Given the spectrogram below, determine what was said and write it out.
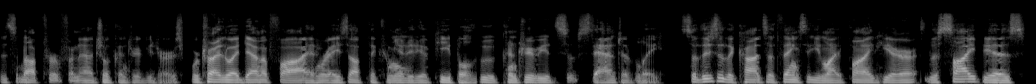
It's not for financial contributors. We're trying to identify and raise up the community of people who contribute substantively. So these are the kinds of things that you might find here. The site is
